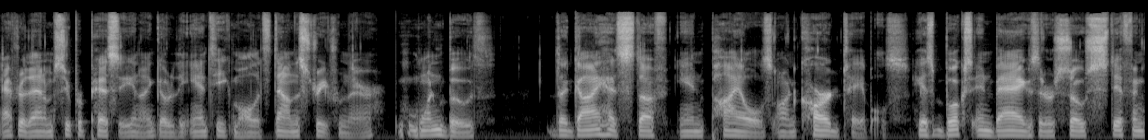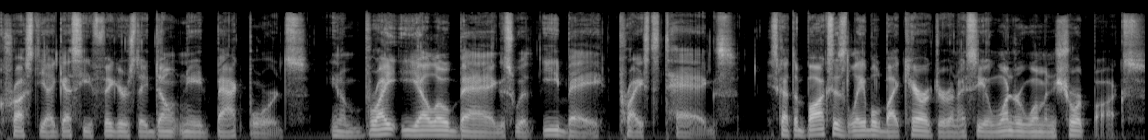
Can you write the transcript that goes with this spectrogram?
After that, I'm super pissy and I go to the antique mall that's down the street from there. One booth. The guy has stuff in piles on card tables. He has books in bags that are so stiff and crusty, I guess he figures they don't need backboards. You know, bright yellow bags with eBay priced tags. He's got the boxes labeled by character, and I see a Wonder Woman short box.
